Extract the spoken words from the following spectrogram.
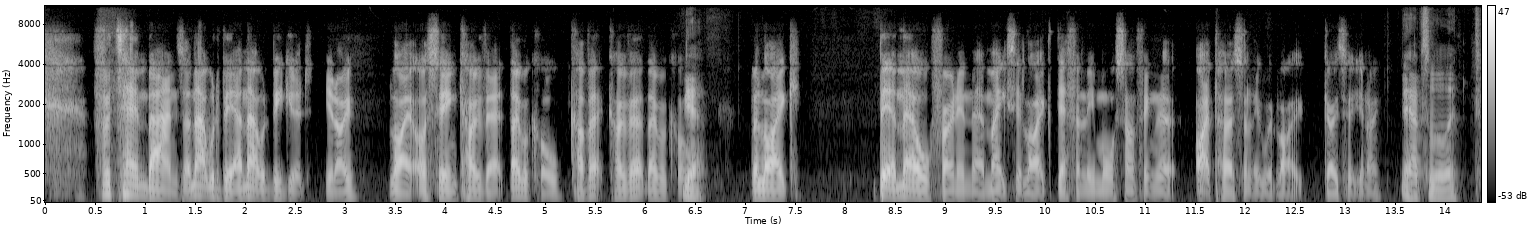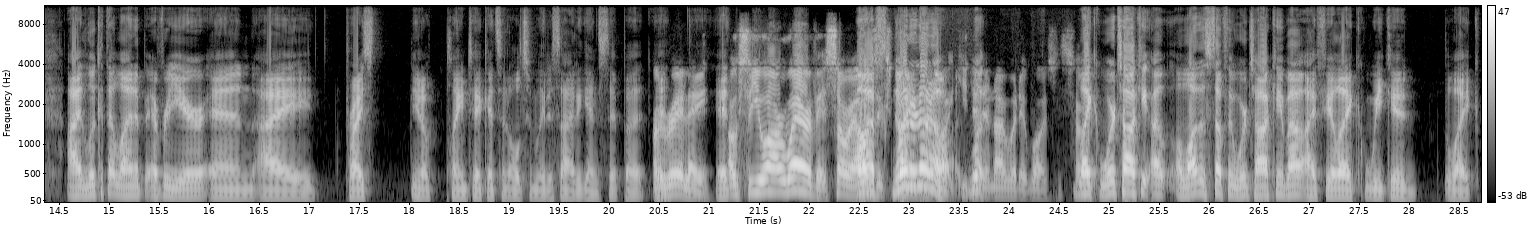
for ten bands, and that would be and that would be good, you know. Like or seeing Covet, they were cool. Covet, Covet, they were cool. Yeah. But like, bit of metal thrown in there makes it like definitely more something that I personally would like go to, you know. Yeah, absolutely. I look at that lineup every year and I price, you know, plane tickets and ultimately decide against it. But Oh it- really? it- oh, so you are aware of it? Sorry, Oh, I was no, no, no, no. like you Look- didn't know what it was. Sorry. like we're talking a, a lot of the stuff that we're talking about, I feel like we could like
